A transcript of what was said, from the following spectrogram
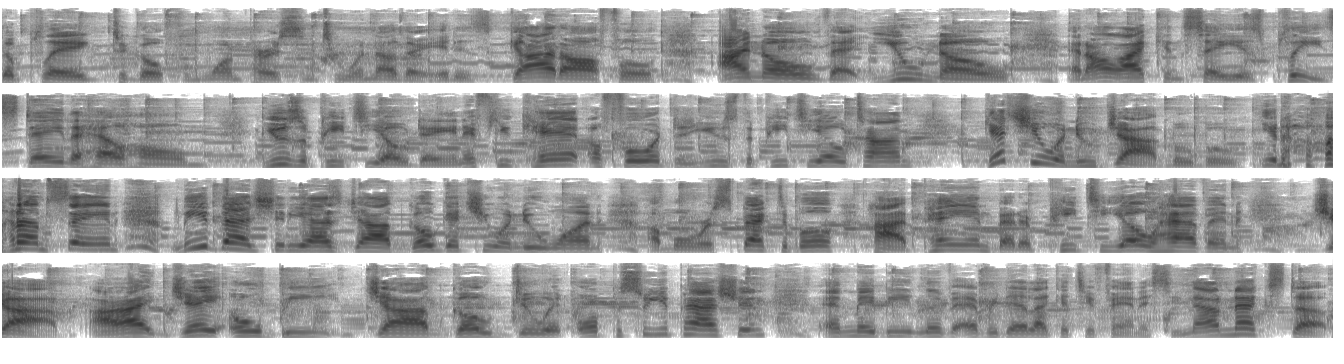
the plague to go from one person to another. It is god awful. I know that you know, and all I can say is please stay the hell home. Use a PTO day. And if you can't afford to use the PTO time, get you a new job, boo boo. You know what I'm saying? Leave that shitty ass job, go get you a new one, a more respectable, high paying, better PTO having job. All right? J O B job. Go do it. Or pursue your passion and maybe live every day like it's your fantasy. Now, next up,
